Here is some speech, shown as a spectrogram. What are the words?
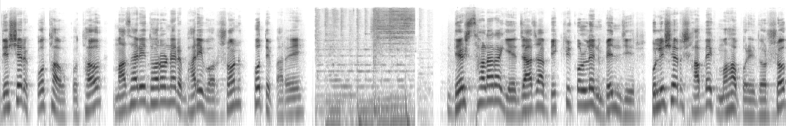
দেশের কোথাও কোথাও মাঝারি ধরনের ভারী বর্ষণ হতে পারে। দেশ ছাড়ার আগে যা যা বিক্রি করলেন বেনজির, পুলিশের সাবেক মহাপরিদর্শক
